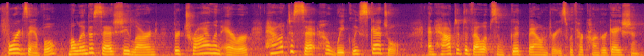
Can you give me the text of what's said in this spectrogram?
For example, Melinda says she learned through trial and error how to set her weekly schedule and how to develop some good boundaries with her congregation.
